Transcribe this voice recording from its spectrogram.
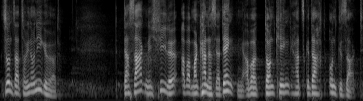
so einen Satz habe ich noch nie gehört. Das sagen nicht viele, aber man kann es ja denken. Aber Don King hat es gedacht und gesagt.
